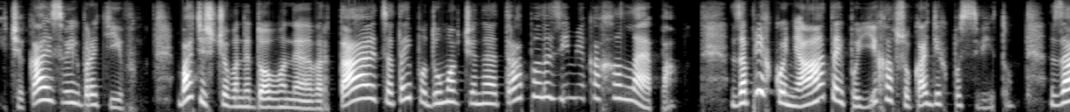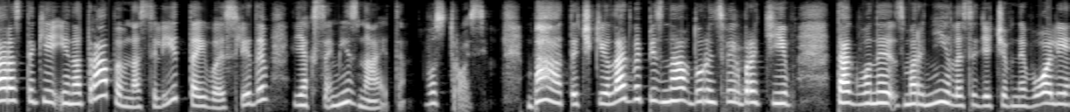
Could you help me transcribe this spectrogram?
і чекає своїх братів. Бачить, що вони довго не вертаються, та й подумав, чи не трапилась їм яка халепа. Запріг коня та й поїхав шукати їх по світу. Зараз таки і натрапив на слід та й вислідив, як самі знаєте, в острозі. Батечки, ледве пізнав дурень своїх братів. Так вони змарніли, сидячи в неволі,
